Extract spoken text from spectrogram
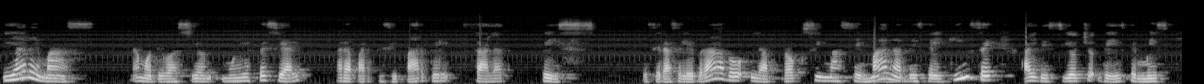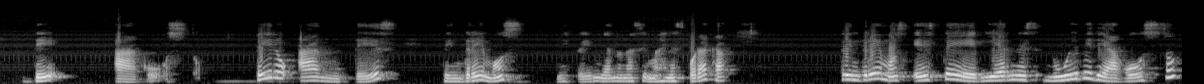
y además la motivación muy especial para participar del Salad Fest, que será celebrado la próxima semana desde el 15 al 18 de este mes de agosto. Pero antes tendremos y estoy enviando unas imágenes por acá, tendremos este viernes 9 de agosto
